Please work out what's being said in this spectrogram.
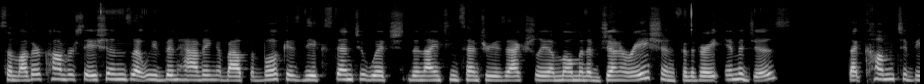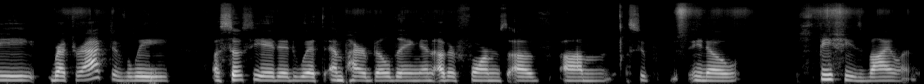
some other conversations that we've been having about the book, is the extent to which the 19th century is actually a moment of generation for the very images that come to be retroactively associated with empire building and other forms of, um, you know, species violence.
